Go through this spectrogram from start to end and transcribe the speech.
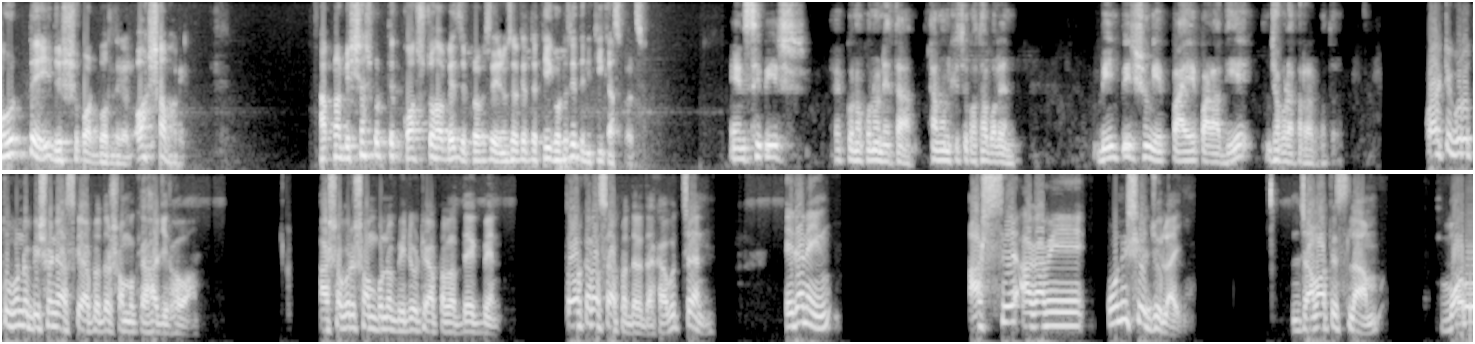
মুহূর্তেই দৃশ্যপট বদলে গেল অস্বাভাবিক। আপনার বিশ্বাস করতে কষ্ট হবে যে প্রফেসর ইউনুসের ক্ষেত্রে কি ঘটেছে তিনি কি কাজ করেছেন? এনসিপির কোনো কোনো নেতা এমন কিছু কথা বলেন বিএনপির সঙ্গে পায়ে পাড়া দিয়ে ঝগড়া করার মতো। কয়েকটি গুরুত্বপূর্ণ বিষয় নিয়ে আজকে আপনাদের সম্মুখে হাজির হওয়া। আশা করি সম্পূর্ণ ভিডিওটি আপনারা দেখবেন। দরকার আছে আপনাদের দেখা বুঝছেন? ইদানিং আসছে আগামী উনিশে জুলাই জামাত ইসলাম বড়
